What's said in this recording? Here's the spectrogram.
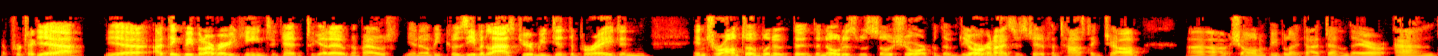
yeah. particularly. Yeah. Yeah. I think people are very keen to get, to get out and about, you know, because even last year we did the parade in, in Toronto, but it, the, the notice was so short, but the, the organizers did a fantastic job. Uh, Sean and people like that down there. And,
